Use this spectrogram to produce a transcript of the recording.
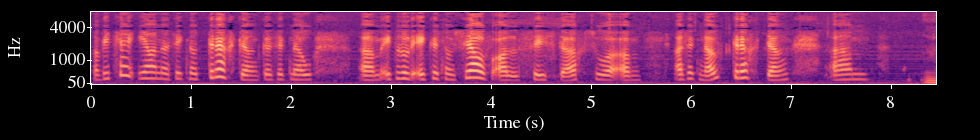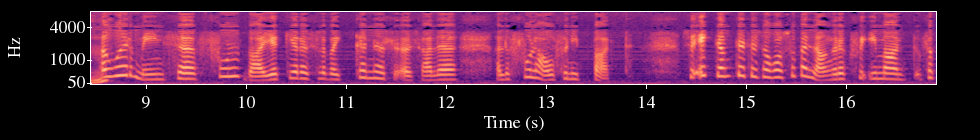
Maar weet jy, Jan, as ek nou terugdink, as ek nou ehm um, ek bedoel ek is nou self al 60, so ehm um, as ek nou terugdink, ehm um, Hmm. Ouer mense voel baie keer as hulle by kinders is, hulle hulle voel half in die pad. So ek dink dit is nogal so belangrik vir iemand vir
